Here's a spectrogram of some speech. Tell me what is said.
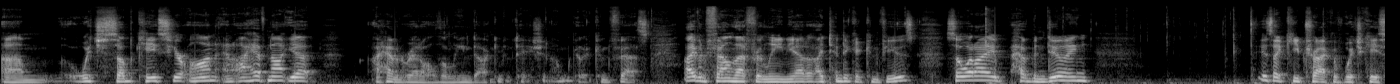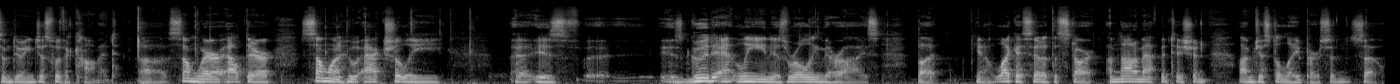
um, which subcase you're on. And I have not yet, I haven't read all the lean documentation, I'm going to confess. I haven't found that for lean yet. I tend to get confused. So what I have been doing is I keep track of which case I'm doing just with a comment. Uh, somewhere out there, someone who actually uh, is uh, is good at lean is rolling their eyes. But you know, like I said at the start, I'm not a mathematician. I'm just a layperson. So,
